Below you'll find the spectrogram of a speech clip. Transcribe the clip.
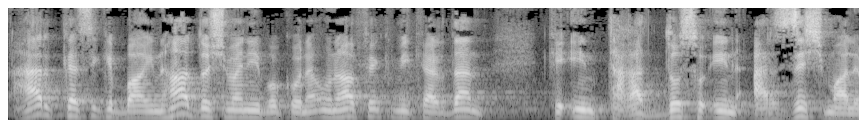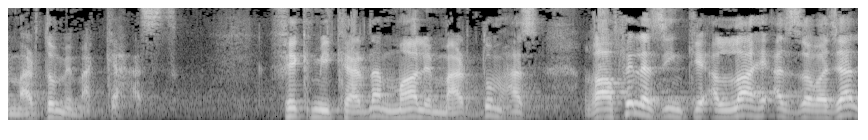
هر کسی که با اینها دشمنی بکنه اونها فکر می‌کردند که این تقدس و این ارزش مال مردم مکه هست. فکر می‌کردن مال مردم هست. غافل از این که الله عزوجل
